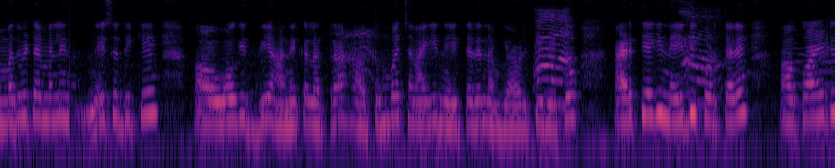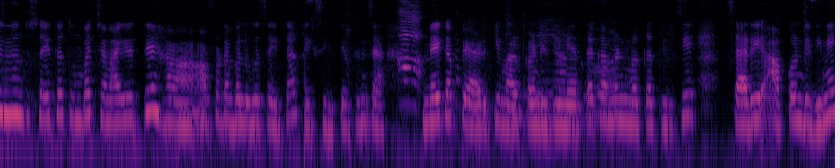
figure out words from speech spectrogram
ಮದುವೆ ಟೈಮಲ್ಲಿ ನೇಯ್ಸೋದಕ್ಕೆ ಆ, ಹೋಗಿದ್ವಿ ಆನೆಕಲ್ ಹತ್ರ. ತುಂಬ ಚೆನ್ನಾಗಿ ನೇಯ್ತಾರೆ ನಮ್ಗೆ ಯಾವ ರೀತಿ ಬೇಕು. ಆ ರೀತಿಯಾಗಿ ನೇಯ್ದು ಕೊಡ್ತಾರೆ. ಕ್ವಾಲಿಟಿನೂ ಸಹಿತ ತುಂಬ ಚೆನ್ನಾಗಿರುತ್ತೆ. ಅಫೋರ್ಡಬಲ್ಗೂ ಸಹಿತ ಸಿಗುತ್ತೆ ಫ್ರೆಂಡ್ಸ್ ಮೇಕಪ್ ಅಡಿಕೆ ಮಾಡ್ಕೊಂಡಿದ್ದೀನಿ ಅಂತ ಕಮೆಂಟ್ ಮೂಲಕ ತಿಳಿಸಿ ಸ್ಯಾರಿ ಹಾಕ್ಕೊಂಡಿದ್ದೀನಿ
